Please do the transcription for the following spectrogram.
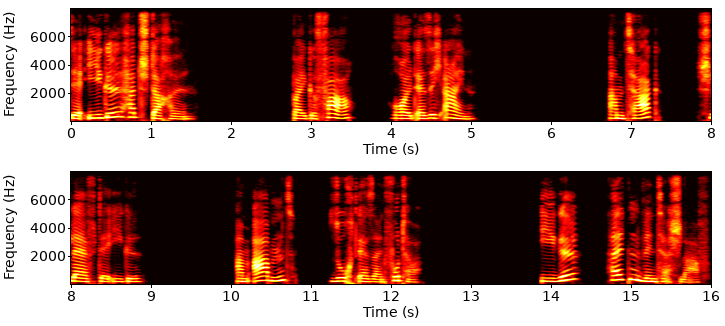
Der Igel hat Stacheln. Bei Gefahr rollt er sich ein. Am Tag schläft der Igel. Am Abend sucht er sein Futter. Igel halten Winterschlaf.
